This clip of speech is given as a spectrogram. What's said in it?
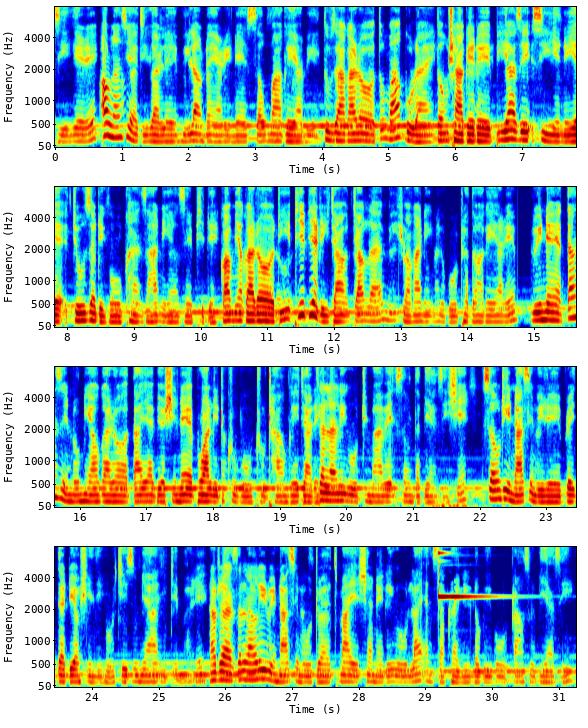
စေခဲ့တယ်။အောက်လန်းဆရာကြီးကလည်းမီးလောင်တန်းရတွေနဲ့ဆုံးမခဲ့ရပြီးသူစားကတော့သူမကိုယ်တိုင်သုံးချခဲ့တဲ့ပြရစေအစီရင်တွေရဲ့အကျိုးဆက်တွေကိုခံစားနေရဆဲဖြစ်တယ်။ကောင်းမြတ်ကတော့ဒီအဖြစ်အပျက်တွေကြောင့်ကြောင်လန့်ပြီးရွာကနေမြို့ကိုထွက်သွားခဲ့ရတယ်။လူနဲ့တန်းစင်တို့နှစ်ယောက်ကတော့တာယာပြောရှင်တဲ့ဘဝလေးတစ်ခုကိုထူထောင်ခဲ့ကြတယ်။ဇလန်လေးကိုဒီမှာပဲအဆုံးသတ်ပြန်စီရှင်။အဆုံးထိနားဆင်ပြီးတဲ့ပရိသတ်တယောက်ရှင်စီကိုကျေးဇူးများကြီးတင်ပါတယ်။နောက်ထပ်ဇလန်လေးတွေနားဆင်ဖို့အတွက်ကျမရဲ့ channel လေးကို like and subscribe လေးလုပ်ပြီးဖို့တောင်းဆိုပါရစေ။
